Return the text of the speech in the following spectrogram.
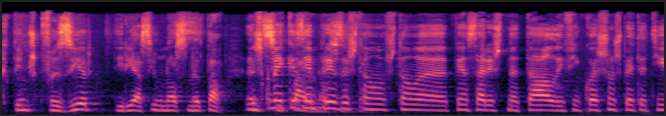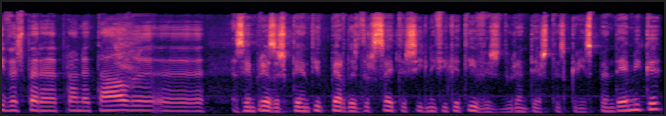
que temos que fazer, diria assim, o nosso Natal. Mas como é que as empresas estão, estão a pensar este Natal? Enfim, quais são as expectativas para, para o Natal? Uh as empresas que têm tido perdas de receitas significativas durante esta crise pandémica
